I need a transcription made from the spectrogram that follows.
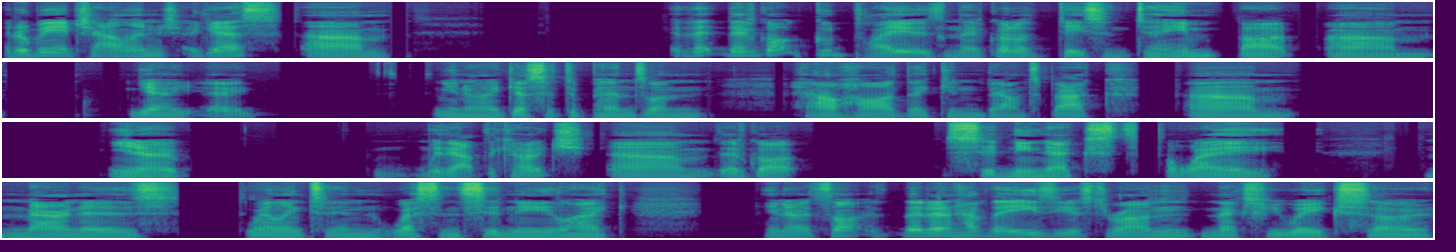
it'll be a challenge, I guess. Um, they've got good players and they've got a decent team, but um, yeah, you know, I guess it depends on how hard they can bounce back. Um, you know, without the coach. Um, they've got Sydney next away, Mariners, Wellington, Western Sydney. Like, you know, it's not they don't have the easiest run the next few weeks. So,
